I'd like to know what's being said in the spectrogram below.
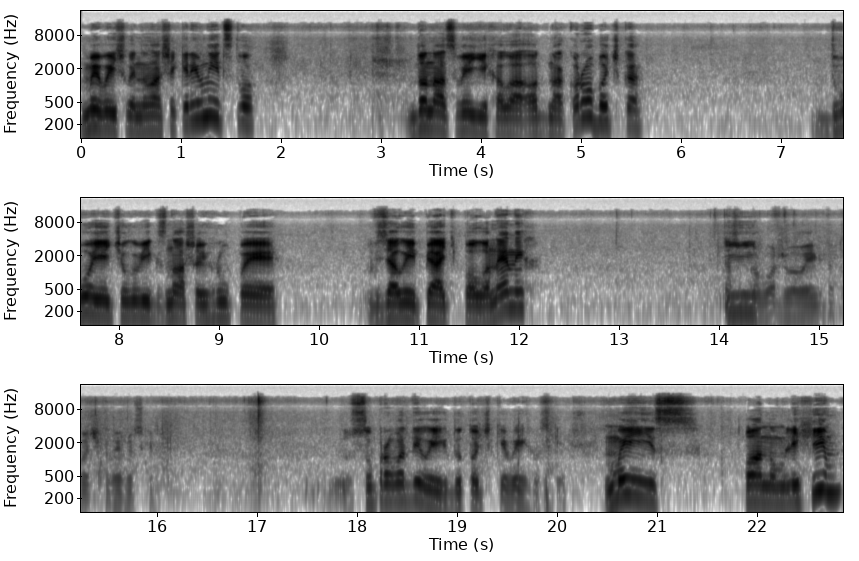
ми вийшли на наше керівництво. До нас виїхала одна коробочка. Двоє чоловік з нашої групи взяли 5 полонених. І супроводжували їх до точки вигрузки. супроводили їх до точки вигрузки. Ми з паном Ліхим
